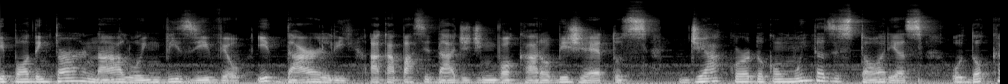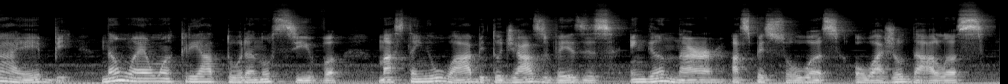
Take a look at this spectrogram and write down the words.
que podem torná-lo invisível e dar-lhe a capacidade de invocar objetos. De acordo com muitas histórias, o Dokaeb não é uma criatura nociva, mas tem o hábito de às vezes enganar as pessoas ou ajudá-las.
